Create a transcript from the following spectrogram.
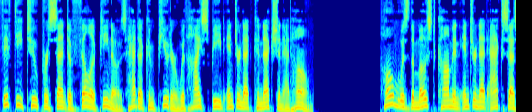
52% of Filipinos had a computer with high-speed Internet connection at home. Home was the most common Internet access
